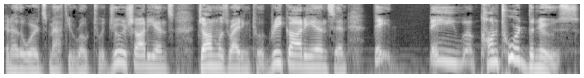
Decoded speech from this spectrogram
In other words, Matthew wrote to a Jewish audience, John was writing to a Greek audience, and they they uh, contoured the news.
